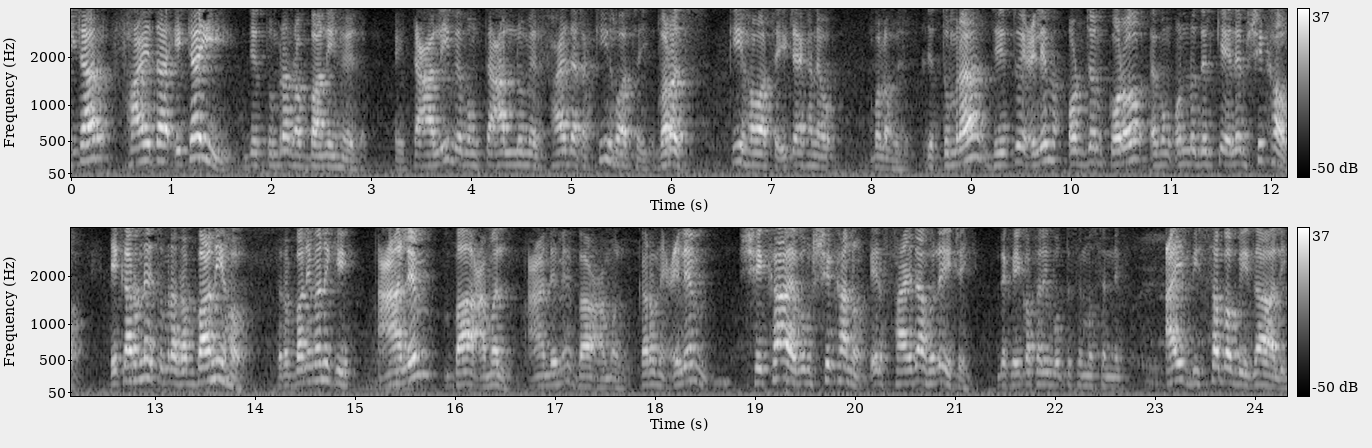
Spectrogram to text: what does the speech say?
এটার ফায়দা এটাই যে তোমরা রব্বানি হয়ে যাবে। এই তালিম এবং তা তাল্লুমের ফায়দাটা কি হওয়া চাই? গরজ, কি হওয়া চাই? এটা এখানে বলা হলো যে তোমরা যেহেতু এলেম অর্জন করো এবং অন্যদেরকে এলেম শিখাও, এ কারণে তোমরা রব্বানি হও। তো রব্বানি মানে কি? আলেম বা আমল। আলেমে বা আমল। কারণ এলেম শেখা এবং শেখানো, এর ফায়দা হলে এটাই। দেখো, এই কথাটাই বলতেছেন মোসান্নিফ। আই বিসাবাবি দা আলী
